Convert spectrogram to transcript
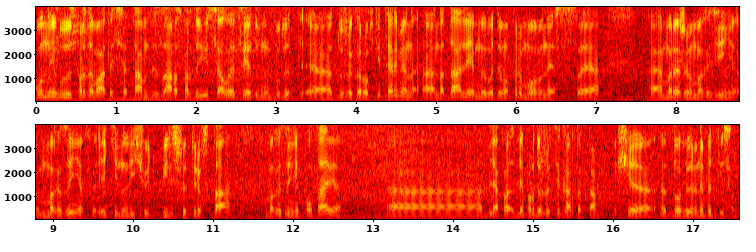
Вони будуть продаватися там, де зараз продаються, але це я думаю буде е, дуже короткий термін. Е, Надалі ми ведемо перемовини з е, мережами магазинів, які налічують більше 300 магазинів в Полтаві. Для, для продажу цих карток там ще договір не підписаний.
